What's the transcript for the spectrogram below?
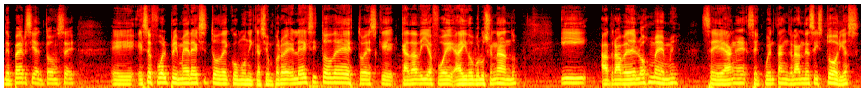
de Persia. Entonces eh, ese fue el primer éxito de comunicación. Pero el éxito de esto es que cada día fue ha ido evolucionando y a través de los memes se, han, eh, se cuentan grandes historias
